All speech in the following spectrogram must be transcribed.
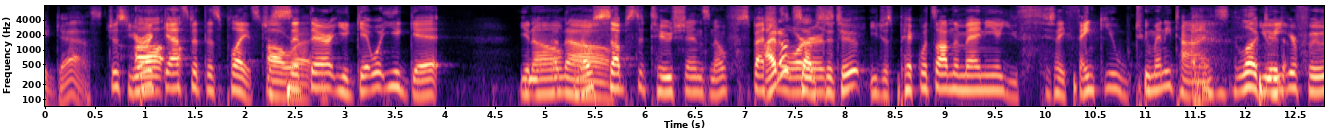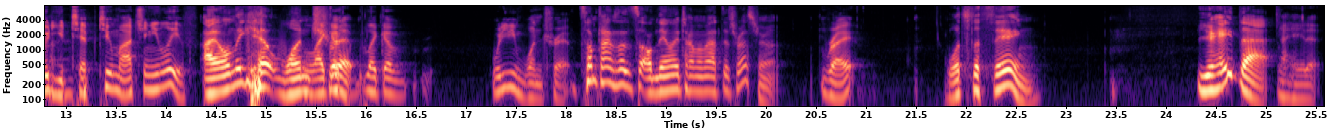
a guest. Just you're Uh, a guest at this place. Just oh, sit right. there. You get what you get. You know, no. no, substitutions, no special. I don't orders. substitute. You just pick what's on the menu. You th- say thank you too many times. Look, you dude. eat your food. You tip too much, and you leave. I only get one Like trip. a like a. What do you mean one trip? Sometimes that's the only time I'm at this restaurant. Right. What's the thing? You hate that. I hate it.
